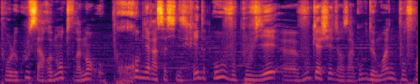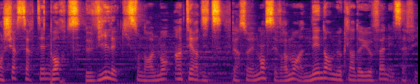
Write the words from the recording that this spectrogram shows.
pour le coup, ça remonte vraiment au premier Assassin's Creed où vous pouviez euh, vous cacher dans un groupe de moines pour franchir certaines portes de villes qui sont normalement interdites. Personnellement, c'est vraiment un énorme clin d'œil aux fans et ça fait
